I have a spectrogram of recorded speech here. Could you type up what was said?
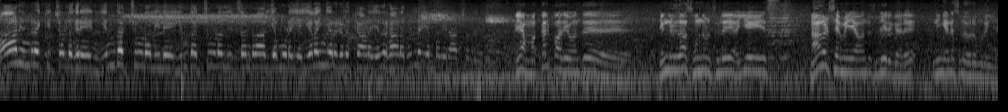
நான் இன்றைக்கு சொல்லுகிறேன் இந்த சூழலிலே இந்த சூழலில் சென்றால் எம்முடைய இளைஞர்களுக்கான எதிர்காலம் இல்லை என்பதை நான் சொல்லுகிறேன். மக்கள் பாதை வந்து எங்களுக்கு தான் சொந்தம்னு சொல்லி ஐஏஎஸ் நாகல் சேமையா வந்து சொல்லியிருக்காரு. நீங்கள் என்ன சொல்ல விரும்புறீங்க?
